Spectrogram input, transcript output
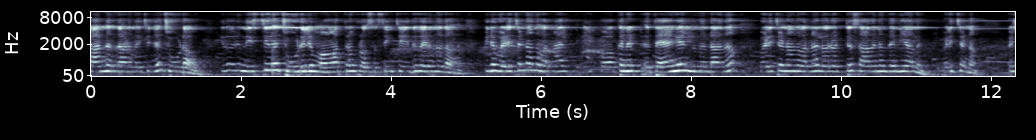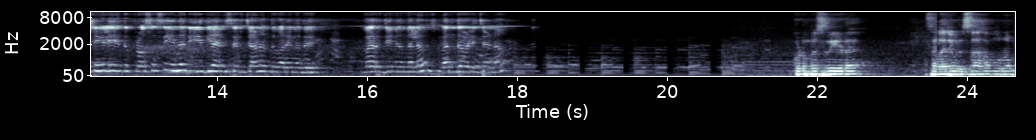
കാരണം എന്താണെന്ന് വെച്ച് കഴിഞ്ഞാൽ ചൂടാവും. ഇതൊരു നിശ്ചിത ചൂടിൽ മാത്രം പ്രോസസ്സിങ് ചെയ്ത് വരുന്നതാണ്. പിന്നെ വെളിച്ചെണ്ണ എന്ന് പറഞ്ഞാൽ ഈ കോക്കനട്ട് തേങ്ങയിൽ നിന്നുണ്ടാകുന്ന വെളിച്ചെണ്ണ എന്ന് പറഞ്ഞാൽ ഒരൊറ്റ സാധനം തന്നെയാണ് വെളിച്ചെണ്ണ. പക്ഷേങ്കിൽ ഇത് പ്രോസസ്സ് ചെയ്യുന്ന രീതി അനുസരിച്ചാണ് എന്ത് പറയുന്നത്? വെർജിൻ എന്നല്ല വെന്ത വെളിച്ചെണ്ണ. കുടുംബശ്രീയുടെ വളരെ ഉത്സാഹപൂർവം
